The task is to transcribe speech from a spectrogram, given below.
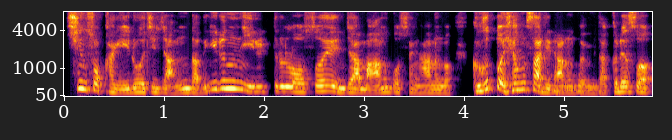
신속하게 이루어지지 않는다 이런 일들로서의 이제 마음고생하는 거 그것도 형살이라는 겁니다. 그래서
